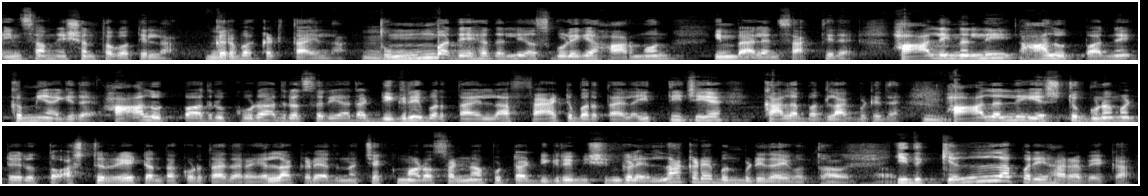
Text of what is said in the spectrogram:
ಇನ್ಸಾಮಿನೇಷನ್ ತಗೋತಿಲ್ಲ ಗರ್ಭ ಕಟ್ತಾ ಇಲ್ಲ. ತುಂಬಾ ದೇಹದಲ್ಲಿ ಹಸುಗಳಿಗೆ ಹಾರ್ಮೋನ್ ಇಂಬ್ಯಾಲೆನ್ಸ್ ಆಗ್ತಿದೆ. ಹಾಲಿನಲ್ಲಿ ಹಾಲು ಉತ್ಪಾದನೆ ಕಮ್ಮಿ ಆಗಿದೆ. ಹಾಲು ಉತ್ಪಾದರೂ ಕೂಡ ಅದ್ರ ಸರಿಯಾದ ಡಿಗ್ರಿ ಬರ್ತಾ ಇಲ್ಲ ಫ್ಯಾಟ್ ಬರ್ತಾ ಇಲ್ಲ. ಇತ್ತೀಚೆಗೆ ಕಾಲ ಬದಲಾಗ್ಬಿಟ್ಟಿದೆ. ಹಾಲಲ್ಲಿ ಎಷ್ಟು ಗುಣಮಟ್ಟ ಇರುತ್ತೋ ಅಷ್ಟು ರೇಟ್ ಅಂತ ಕೊಡ್ತಾ ಇದ್ದಾರೆ. ಎಲ್ಲಾ ಕಡೆ ಅದನ್ನ ಚೆಕ್ ಮಾಡೋ ಸಣ್ಣ ಪುಟ್ಟ ಡಿಗ್ರಿ ಮಿಷಿನ್ಗಳು ಎಲ್ಲಾ ಕಡೆ ಬಂದ್ಬಿಟ್ಟಿದೆ ಇವತ್ತು. ಇದಕ್ಕೆಲ್ಲ ಪರಿಹಾರ ಬೇಕಾ?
